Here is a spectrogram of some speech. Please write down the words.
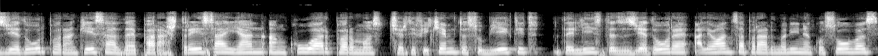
zgjedhor për ankesa dhe parashtresa janë ankuar për moscertifikim të subjektit dhe listës zgjedhore Aleanca për Ardhmërinë e Kosovës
